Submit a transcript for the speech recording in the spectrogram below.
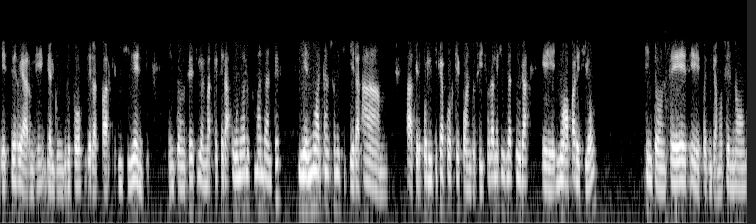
este rearme de algún grupo de las FARC disidente. Entonces Iván Márquez era uno de los comandantes y él no alcanzó ni siquiera a, hacer política porque cuando se hizo la legislatura eh, no apareció. Entonces, eh, pues digamos, él no,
